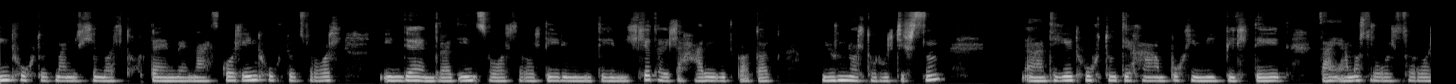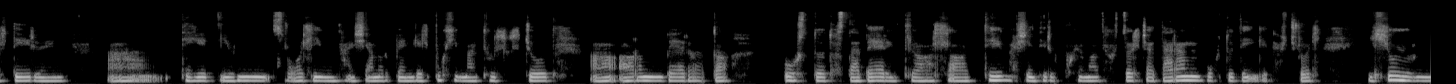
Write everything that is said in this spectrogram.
энд хүүхдүүд маань ирэх юм бол тухтай юм байна. Эсвэл энд хүүхдүүд сургууль эндээ амьдраад энд сургууль сургууль дээр юм мэдээ юм эхлээд хоёулаа харъя гэж бодоод ер нь бол төрүүлж ирсэн. Аа тэгээд хүүхдүүдийнхаа бүх юмыг бэлдээд за ямар сургууль сурвал дээр байна. Аа тэгээд ер нь сургуулийн үн ханш ямар байна гэж бүх юмаа төлөвлөжөөд орон байр одоо өөртөө тусдаа байр энтрээ олоод тийм машин тэрэг бүх юмаа зохицуулчаа дараа нь хүүхдүүдээ ингээд авчруул илүү ер нь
